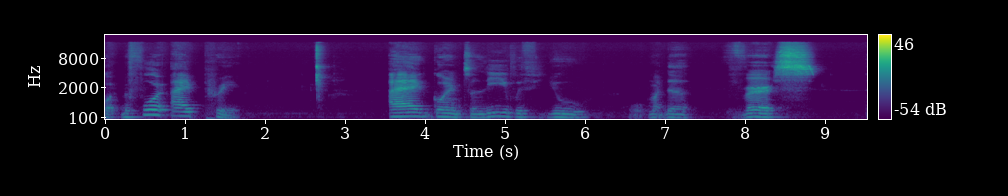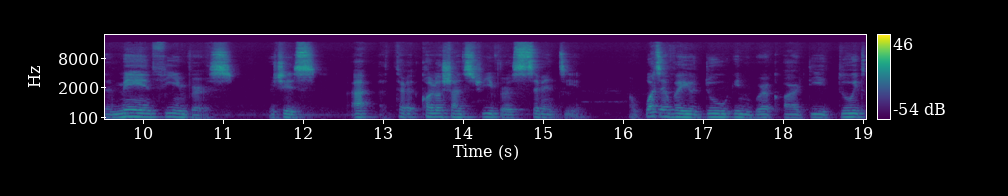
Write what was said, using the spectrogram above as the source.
but before I pray, I'm going to leave with you the verse, the main theme verse, which is uh, Colossians 3, verse 17. Whatever you do in work or deed, do it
